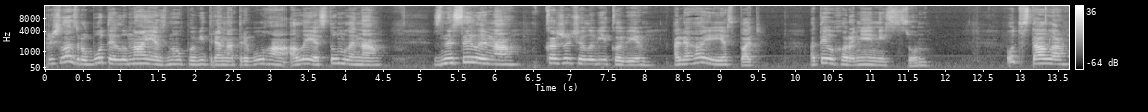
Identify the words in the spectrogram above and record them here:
Прийшла з роботи, лунає знов повітряна тривога, але я стомлена, знесилена, кажу чоловікові, а лягаю я спать, а ти охороняй мій сон. От встала,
